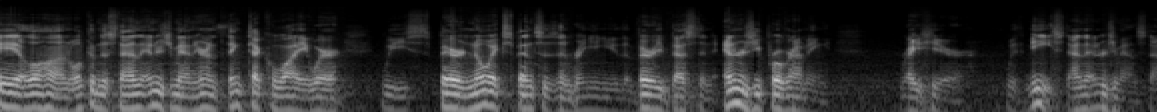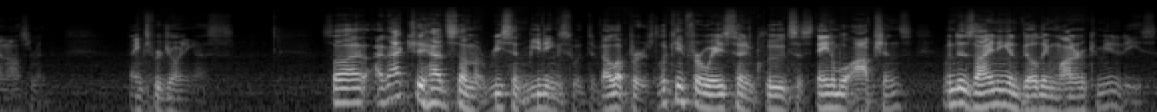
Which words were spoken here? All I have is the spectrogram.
Hey, aloha, and welcome to Stan the Energy Man here on Think Tech Hawaii, where we spare no expenses in bringing you the very best in energy programming right here with me, Stan the Energy Man, Stan Osserman. Thanks for joining us. So I've actually had some recent meetings with developers looking for ways to include sustainable options when designing and building modern communities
